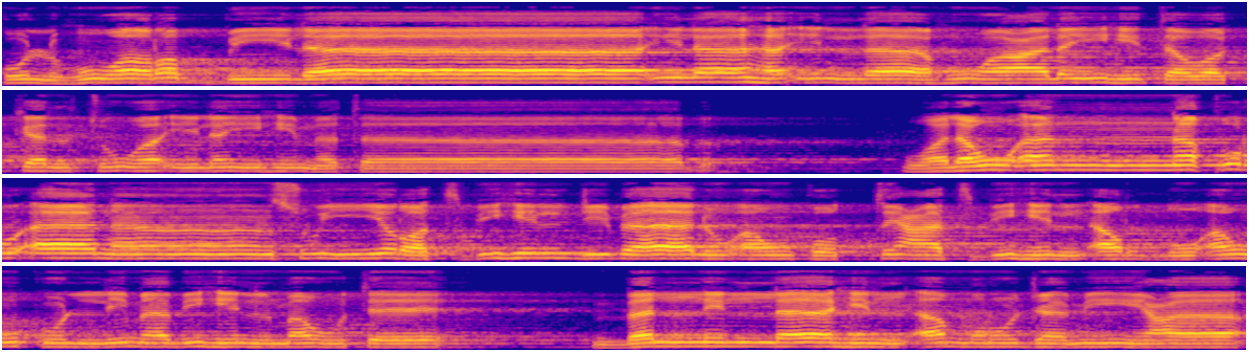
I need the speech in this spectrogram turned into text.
قل هو ربي لا إله إلا هو عليه توكلت وإليه متاب. ولو أن قرآنا سيرت به الجبال أو قطعت به الأرض أو كلم به الموت. بل لله الأمر جميعا.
